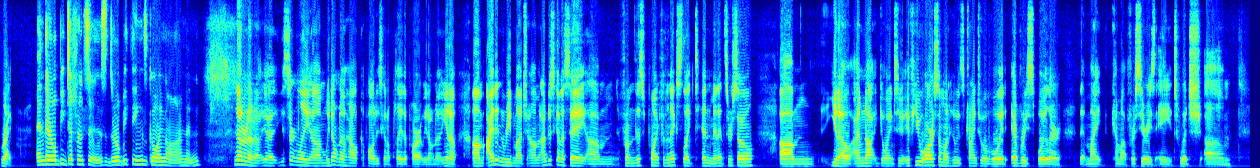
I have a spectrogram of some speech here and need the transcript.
right. And there'll be differences and there'll be things going on and No, no, no, no. Yeah, you certainly. Um, we don't know how Capaldi's going to play the part. We don't know. You know, um, I didn't read much. Um, I'm just going to say um, from this point, for the next like ten minutes or so, um, you know, I'm not going to. If you are someone who is trying to avoid every spoiler that might come up for Series Eight, which um,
